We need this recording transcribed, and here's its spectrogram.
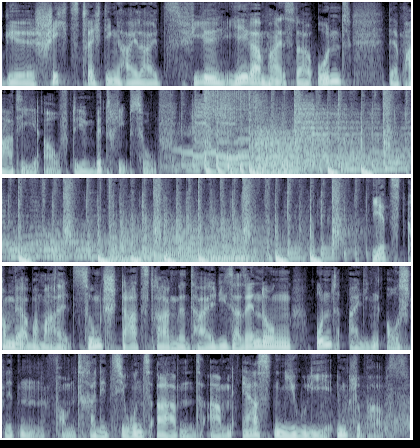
geschichtsträchtigen Highlights, viel Jägermeister und der Party auf dem Betriebshof. Jetzt kommen wir aber mal zum staatstragenden Teil dieser Sendung und einigen Ausschnitten vom Traditionsabend am 1. Juli im Clubhaus.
